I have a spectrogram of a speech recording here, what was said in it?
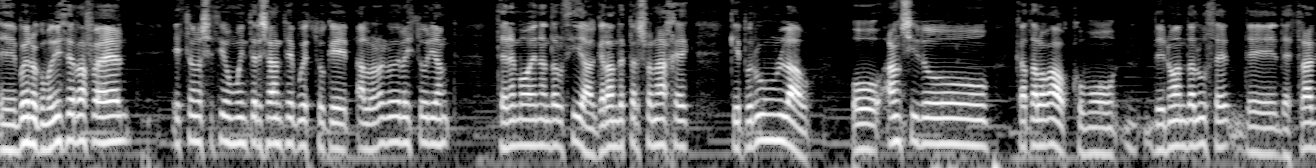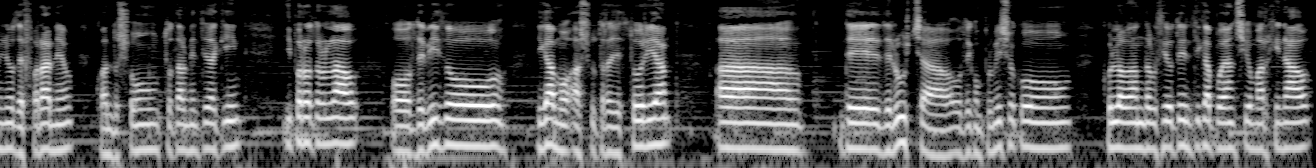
Eh, bueno, como dice Rafael, esta es una sección muy interesante, puesto que a lo largo de la historia tenemos en Andalucía grandes personajes que, por un lado, o han sido catalogados como de no andaluces, de, extraños, de foráneos, cuando son totalmente de aquí, y por otro lado, o debido, digamos, a su trayectoria de, lucha o de compromiso con, con, la Andalucía auténtica, pues han sido marginados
